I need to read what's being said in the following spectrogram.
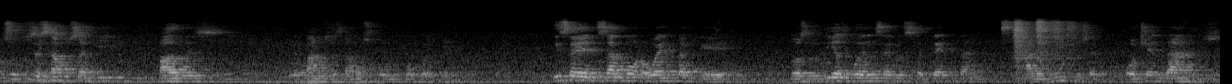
Nosotros estamos aquí, padres, hermanos, estamos por un poco de tiempo. Dice el Salmo 90 que nuestros días pueden ser de 70, a lo muchos 80 años.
